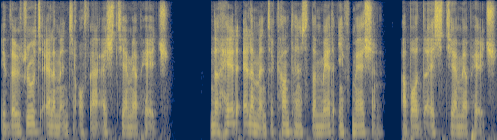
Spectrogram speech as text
is the root element of an HTML page. The head element contains the meta information about the HTML page.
